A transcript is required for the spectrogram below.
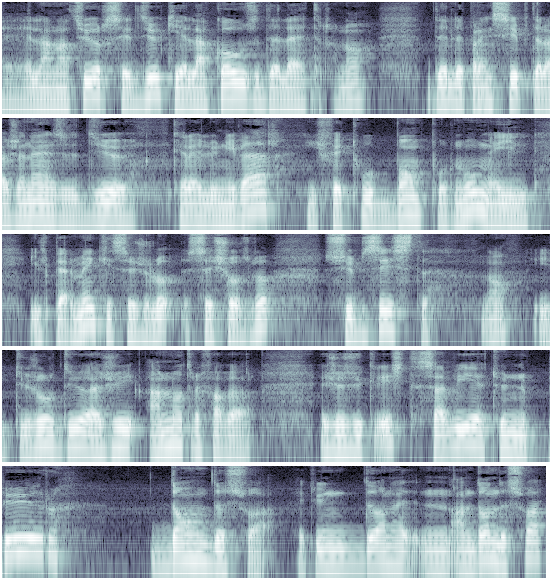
euh, la nature. C'est Dieu qui est la cause de l'être. Non? Dès le principe de la Genèse, Dieu crée l'univers, il fait tout bon pour nous, mais il, il permet que ces, choses-là subsistent. Non? Et toujours Dieu agit en notre faveur. Et Jésus-Christ, sa vie est une pure don de soi, est une un don de soi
